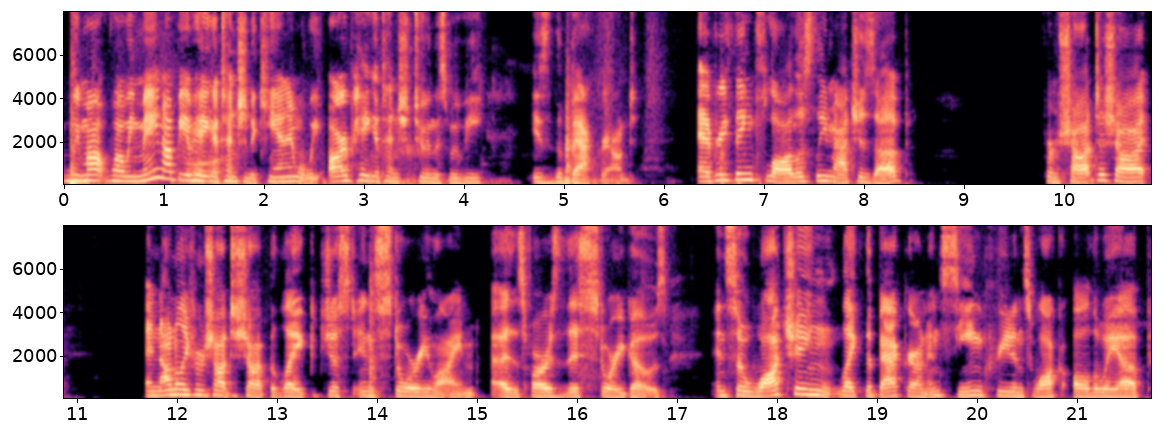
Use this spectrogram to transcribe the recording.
we might while we may not be paying attention to canon, what we are paying attention to in this movie is the background. Everything flawlessly matches up from shot to shot and not only from shot to shot but like just in storyline as far as this story goes. And so watching like the background and seeing Credence walk all the way up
